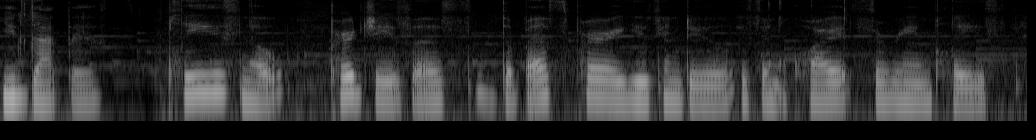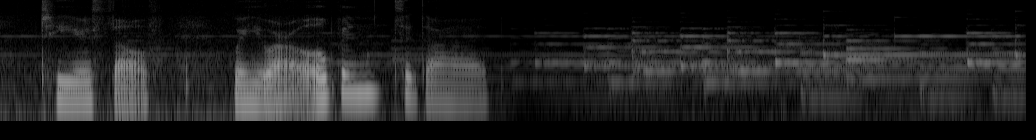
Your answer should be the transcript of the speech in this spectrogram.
You got this. Please note, per Jesus, the best prayer you can do is in a quiet, serene place to yourself where you are open to God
